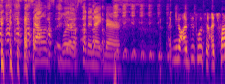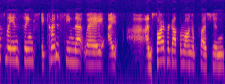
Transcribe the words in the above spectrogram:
It sounds worse than a nightmare. you know, I'm just listen. I trust my instincts. It kind of seemed that way. I, I I'm sorry if I got the wrong impression.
